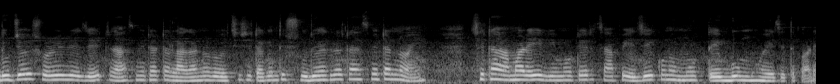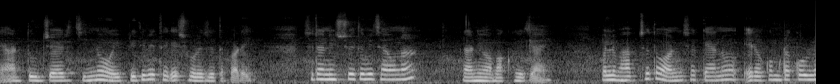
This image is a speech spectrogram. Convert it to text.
দুর্জয়ের শরীরে যে ট্রান্সমিটারটা লাগানো রয়েছে, সেটা কিন্তু শুধু একটা ট্রান্সমিটার নয়, সেটা আমার এই রিমোটের চাপে যে কোনো মুহূর্তে বুম হয়ে যেতে পারে আর দুর্জয়ের চিহ্ন এই পৃথিবী থেকে সরে যেতে পারে। সেটা নিশ্চয়ই তুমি চাও না? রানী অবাক হয়ে যায়। বলে, ভাবছ তো অনিশা কেন এরকমটা করল?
